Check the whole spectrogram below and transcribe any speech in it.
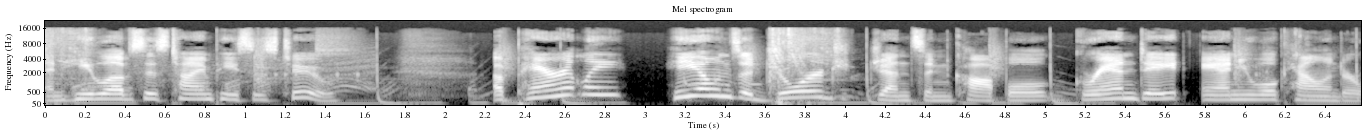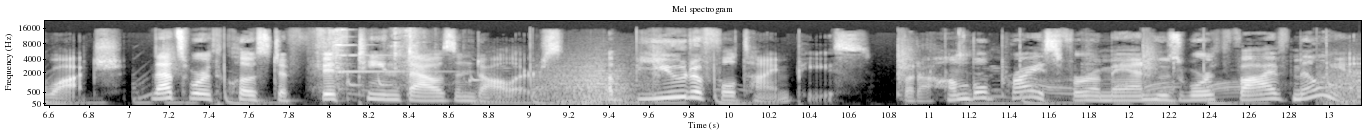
and he loves his timepieces too. Apparently, he owns a George Jensen Koppel Grand Date annual calendar watch. That's worth close to $15,000. A beautiful timepiece, but a humble price for a man who's worth 5 million.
